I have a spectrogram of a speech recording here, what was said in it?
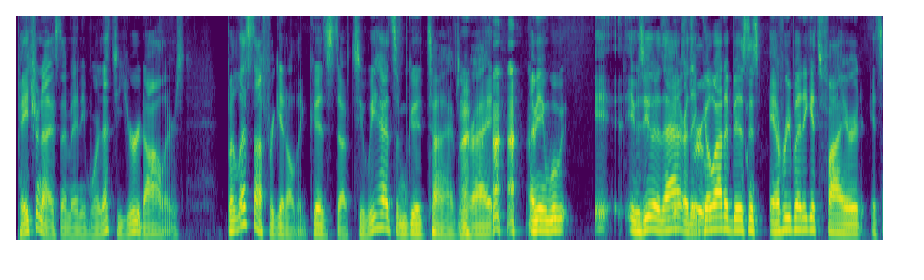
patronize them anymore. That's your dollars. But let's not forget all the good stuff too. We had some good times right? I mean we, it, it was either that or they true. go out of business everybody gets fired it's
